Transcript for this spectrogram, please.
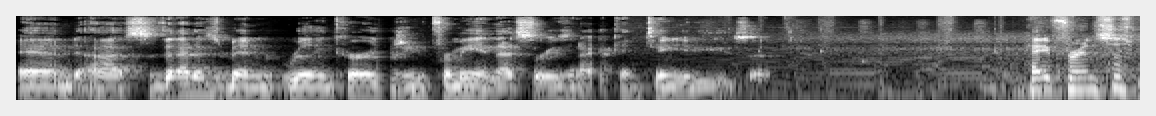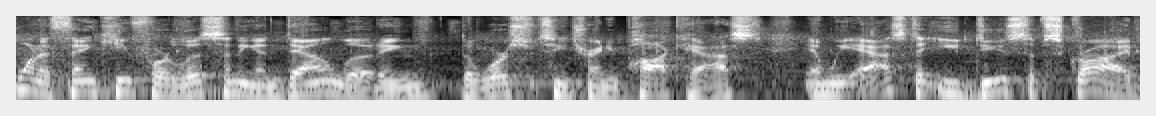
And uh, so that has been really encouraging for me. And that's the reason I continue to use it. Hey, friends, just want to thank you for listening and downloading the Worship Team Training Podcast. And we ask that you do subscribe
